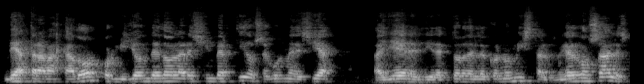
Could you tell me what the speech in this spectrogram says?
de a trabajador por millón de dólares invertidos, según me decía ayer el director del economista, Luis Miguel González.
